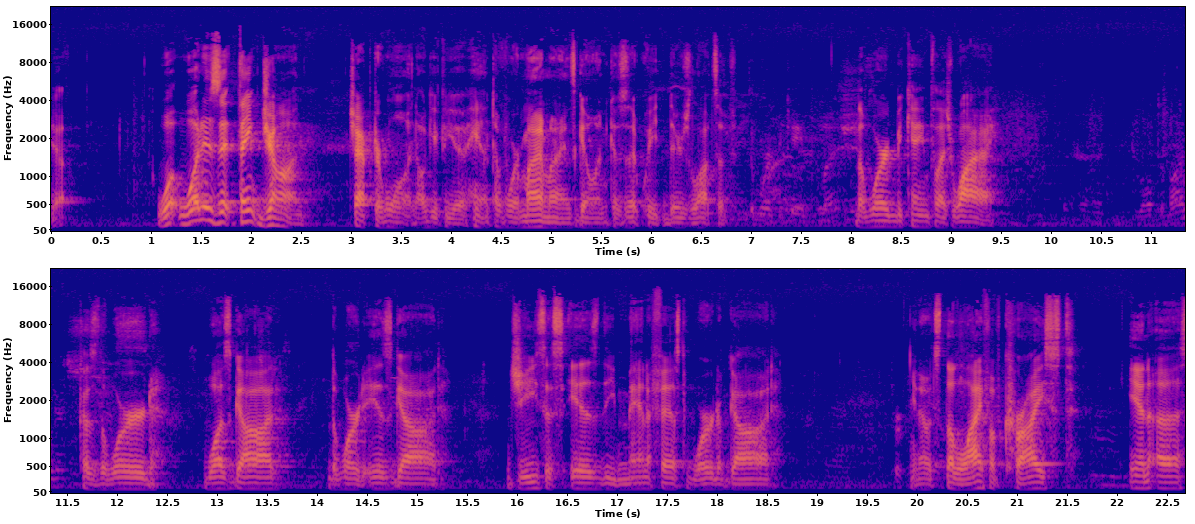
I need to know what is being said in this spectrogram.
Yeah. What, what is it? Think John chapter 1. I'll give you a hint of where my mind's going because there's lots of. The word became flesh. The word became flesh. Why? Because the word was God, the word is God, Jesus is the manifest Word of God. You know, it's the life of Christ in us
